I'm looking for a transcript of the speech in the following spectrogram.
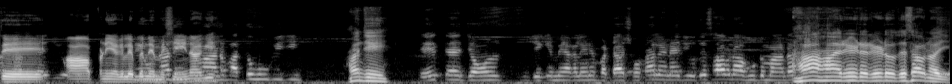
ਤੇ ਆ ਆਪਣੀ ਅਗਲੇ ਬੰਨੇ ਮਸ਼ੀਨ ਆ ਗਈ। ਵੱਧ ਹੋਊਗੀ ਜੀ। ਹਾਂਜੀ। ਇਹ ਤੇ ਜੋ ਜੇ ਕਿਵੇਂ ਅਗਲੇ ਨੇ ਵੱਡਾ ਛੋਟਾ ਲੈਣਾ ਜੀ ਉਹਦੇ ਹਿਸਾਬ ਨਾਲ ਹੂ ਡਿਮਾਂਡ ਹਾਂ ਹਾਂ ਰੇਟ ਰੇਟ ਉਹਦੇ ਹਿਸਾਬ ਨਾਲ ਜੀ।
